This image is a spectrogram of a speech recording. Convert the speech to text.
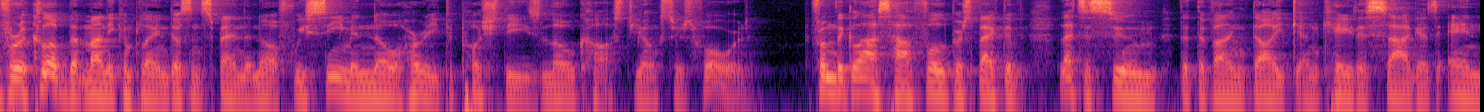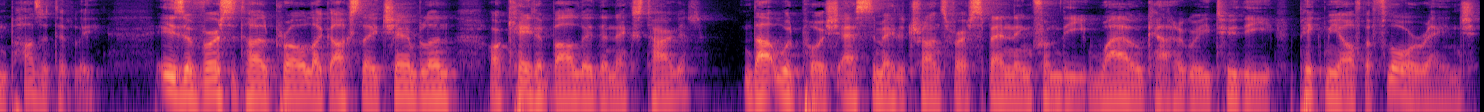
For a club that many complain doesn't spend enough, we seem in no hurry to push these low cost youngsters forward. From the glass half full perspective, let's assume that the Van Dijk and Keita sagas end positively. Is a versatile pro like Oxlade Chamberlain or Keita Balde the next target? That would push estimated transfer spending from the wow category to the pick me off the floor range.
